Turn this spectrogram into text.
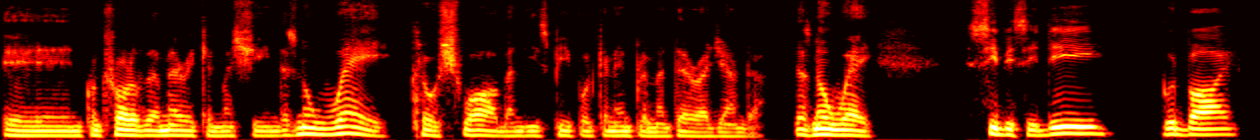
in control of the American machine, there's no way Klaus Schwab and these people can implement their agenda. There's no way. CBCD, goodbye,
